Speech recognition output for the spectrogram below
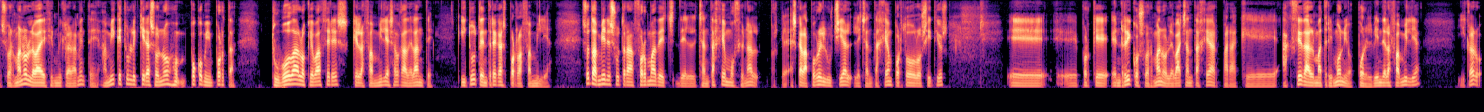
Su hermano le va a decir muy claramente, a mí que tú le quieras o no, poco me importa. Tu boda lo que va a hacer es que la familia salga adelante y tú te entregas por la familia. Eso también es otra forma de, del chantaje emocional, porque es que a la pobre Lucía le chantajean por todos los sitios, eh, eh, porque Enrico, su hermano, le va a chantajear para que acceda al matrimonio por el bien de la familia, y claro,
